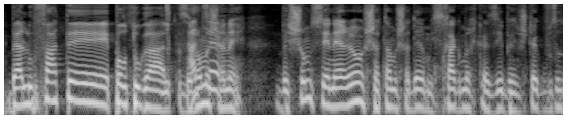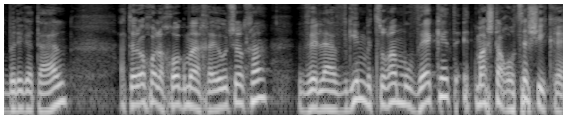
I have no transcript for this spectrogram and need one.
באלופת אה, פורטוגל. זה לא ת- משנה. בשום סצנריו שאתה משדר משחק מרכזי בין שתי קבוצות בליגת העל, אתה לא יכול לחרוג מהאחריות שלך ולהפגין בצורה מובהקת את מה שאתה רוצה שיקרה.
